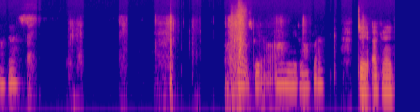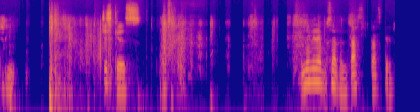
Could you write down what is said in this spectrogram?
I guess. Okay, I'll speed it up. How many do I have left? Two. Okay, just just cause. I'm nearly level seven. That's that's good.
